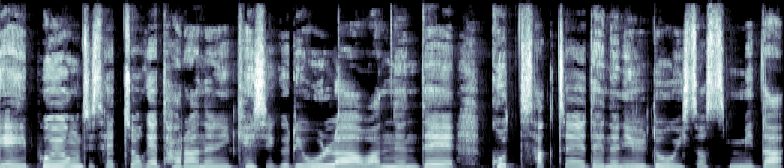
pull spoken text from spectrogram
이 A4 용지 세 쪽에 달하는 이 게시글이 올라왔는데 곧 삭제되는 일도 있었습니다.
